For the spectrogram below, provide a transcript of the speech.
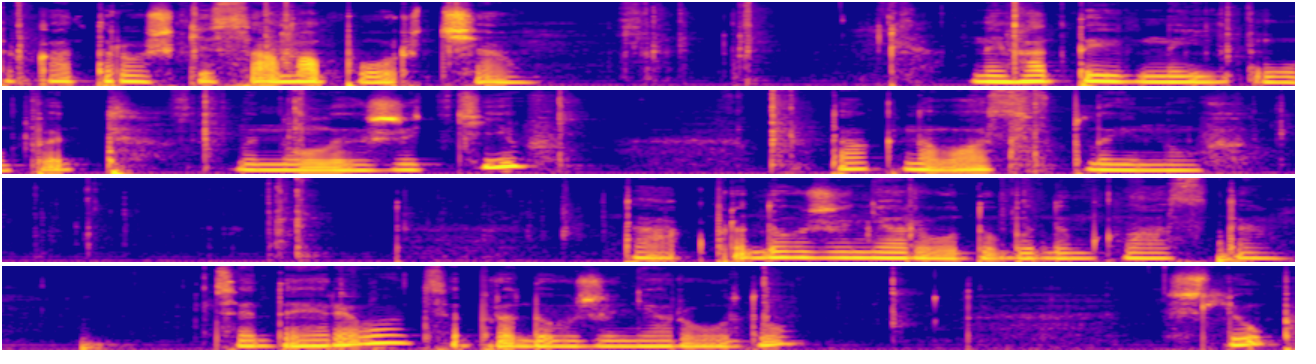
Така трошки самопорча. Негативний опит минулих життів так на вас вплинув. Так, продовження роду будемо класти. Це дерево, це продовження роду. Шлюб,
